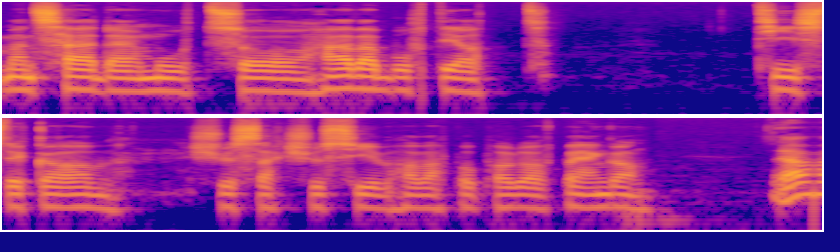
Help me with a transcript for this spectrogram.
Mens her derimot så har jeg vært borti at ti stykker av 26-27 har vært på paragraf på én gang. Ja,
